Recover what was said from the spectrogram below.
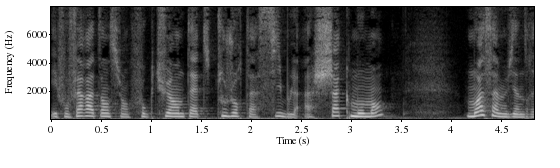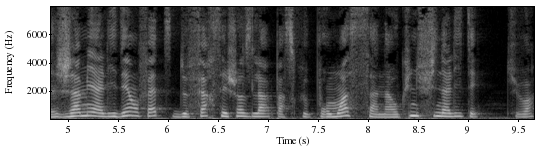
Il faut faire attention. Il faut que tu aies en tête toujours ta cible à chaque moment. Moi, ça me viendrait jamais à l'idée, en fait, de faire ces choses-là. Parce que pour moi, ça n'a aucune finalité. Tu vois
